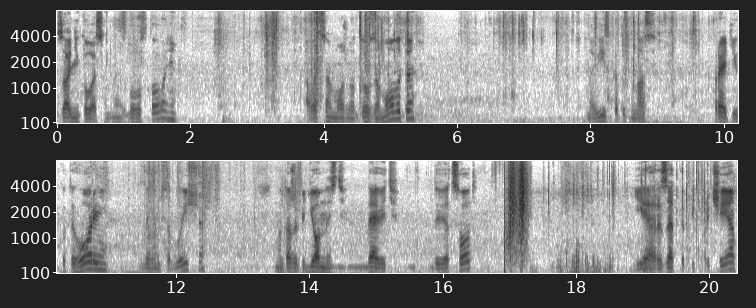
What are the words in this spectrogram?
Задні колеса не збаластовані. Але це можна дозамовити. Навіска тут у нас третьої категорії. Дивимося ближче. Монтажопідйомність 9900. Є розетка під причеп.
